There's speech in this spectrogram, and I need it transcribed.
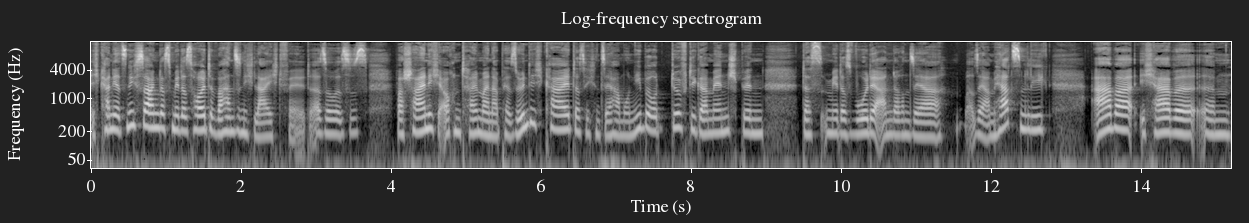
Ich kann jetzt nicht sagen, dass mir das heute wahnsinnig leicht fällt. Also es ist wahrscheinlich auch ein Teil meiner Persönlichkeit, dass ich ein sehr harmoniebedürftiger Mensch bin, dass mir das Wohl der anderen sehr, sehr am Herzen liegt. Aber ich habe ähm,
